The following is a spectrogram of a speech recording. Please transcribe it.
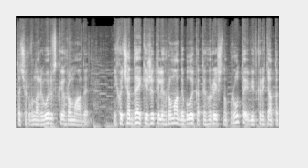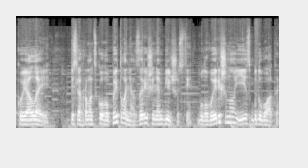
та Червоноригорівської громади. І хоча деякі жителі громади були категорично проти відкриття такої алеї, після громадського опитування за рішенням більшості було вирішено її збудувати.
